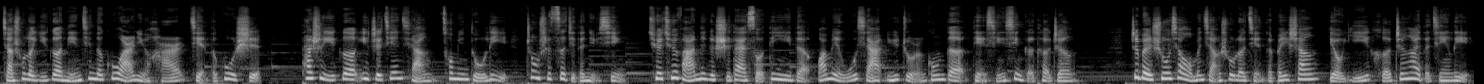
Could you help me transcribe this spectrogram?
讲述了一个年轻的孤儿女孩简的故事。她是一个意志坚强、聪明独立、重视自己的女性，却缺乏那个时代所定义的完美无瑕女主人公的典型性格特征。这本书向我们讲述了简的悲伤、友谊和真爱的经历。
